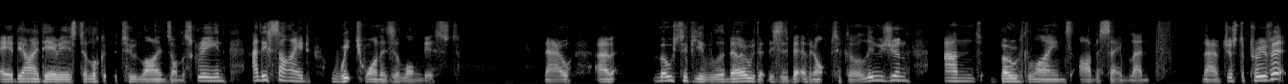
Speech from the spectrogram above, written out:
eh, the idea is to look at the two lines on the screen and decide which one is the longest. Now, um, most of you will know that this is a bit of an optical illusion and both lines are the same length. Now, just to prove it,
